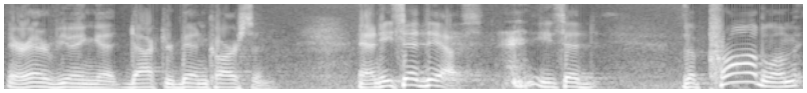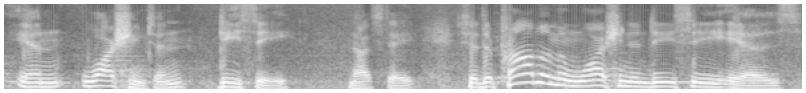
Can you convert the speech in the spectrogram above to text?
they were interviewing uh, Dr. Ben Carson. And he said this He said, The problem in Washington, D.C., not state, said, The problem in Washington, D.C. is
